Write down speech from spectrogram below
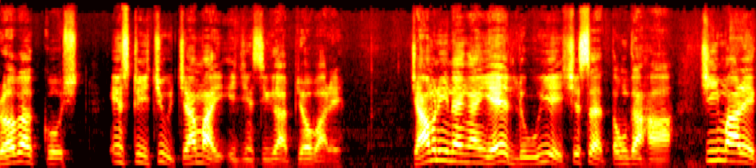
Robert Koch Institute ကျန်းမာရေး agency ကပြောပါတယ်။ဂျာမနီနိုင်ငံရဲ့လူဦးရေ83သန်းဟာကြီးမားတဲ့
